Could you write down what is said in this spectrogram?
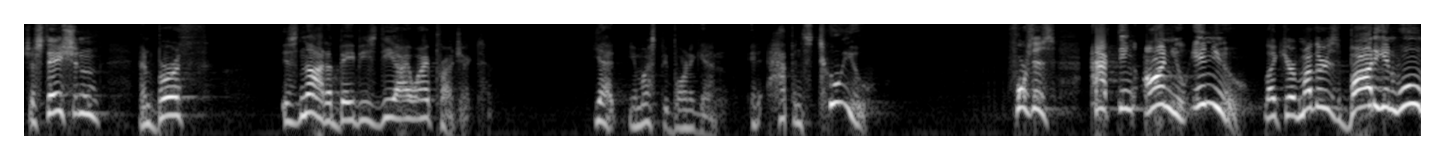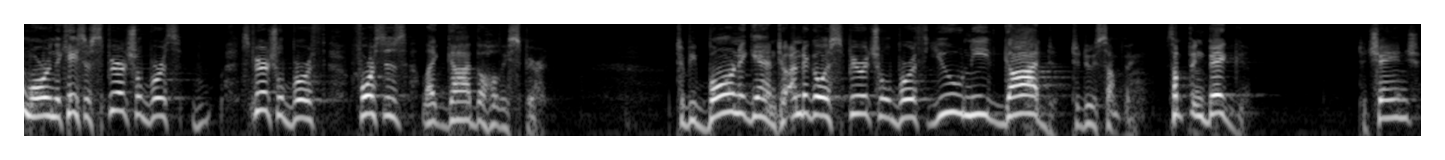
Gestation and birth is not a baby's DIY project. Yet, you must be born again. It happens to you. Forces acting on you, in you, like your mother's body and womb, or in the case of spiritual birth, spiritual birth, forces like God the Holy Spirit. To be born again, to undergo a spiritual birth, you need God to do something, something big. To change,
